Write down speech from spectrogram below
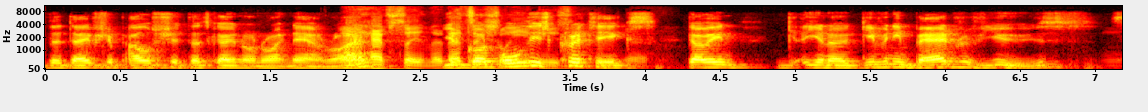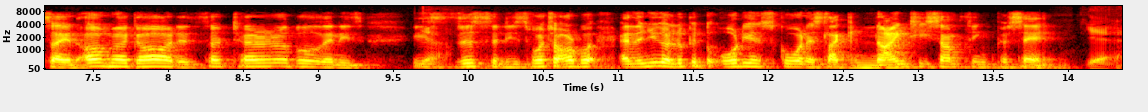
the Dave Chappelle shit that's going on right now, right? I have seen that. You've That's got all these critics going, you know, giving him bad reviews, saying, "Oh my God, it's so terrible," and he's he's Yeah. this and he's what a horrible. And then you go look at the audience score, and it's like ninety something percent. Yeah, yeah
